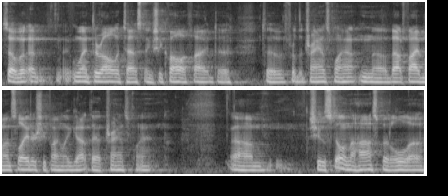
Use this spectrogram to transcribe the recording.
so uh, went through all the testing. She qualified to, to, for the transplant, and uh, about five months later, she finally got that transplant. Um, she was still in the hospital uh,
